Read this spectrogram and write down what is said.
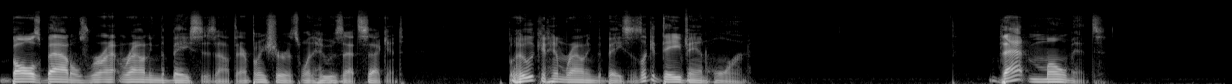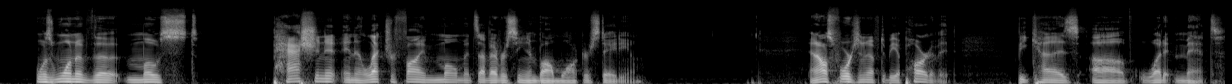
balls battles rounding the bases out there. I'm pretty sure it's one who was at second. But look at him rounding the bases. Look at Dave Van Horn. That moment was one of the most passionate and electrifying moments I've ever seen in Baum Walker Stadium. And I was fortunate enough to be a part of it because of what it meant.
